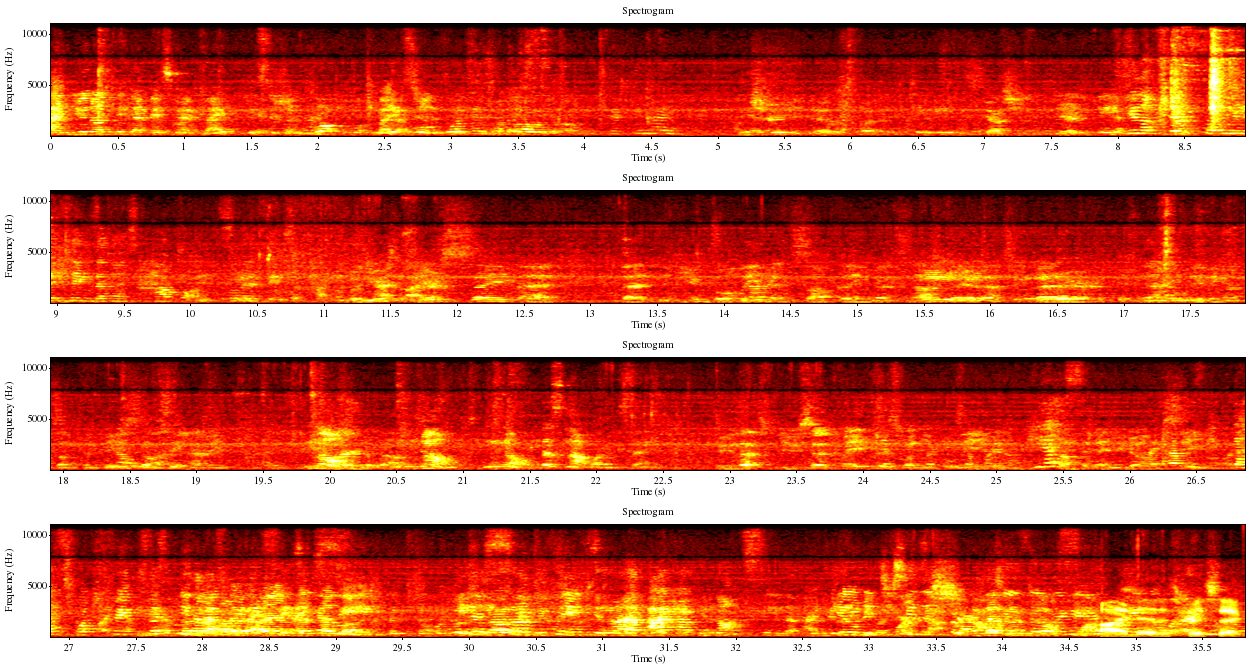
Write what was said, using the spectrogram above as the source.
And you don't think I based my, my decision, What, what, my yeah, decision what based is on it what I about see? fifty-nine? I'm sure you do, but it's discussion. You're, You know, there's so many things that has happened, so many things that happened but you're, you're saying that, that if you believe in something that's not there, that's better than believing on something based on having No, learned about it. no, no, that's not what I'm saying. Because that's, you said faith is when you believe in Yes. something that you don't see. That's what faith Yeah, doesn't no, mean that I- see. There's some things that I have not seen that I Gil, believe did you see the example, shark doesn't go? Oh, I did. It's pretty sick.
